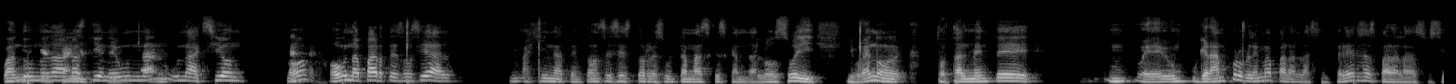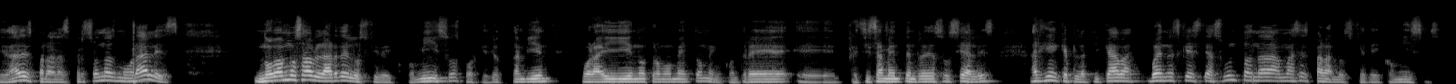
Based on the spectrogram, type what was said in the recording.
cuando uno nada más tiene una, una acción, ¿no? O una parte social. Imagínate, entonces esto resulta más que escandaloso y, y bueno, totalmente mm, eh, un gran problema para las empresas, para las sociedades, para las personas morales. No vamos a hablar de los fideicomisos, porque yo también por ahí en otro momento me encontré eh, precisamente en redes sociales alguien que platicaba, bueno, es que este asunto nada más es para los fideicomisos.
